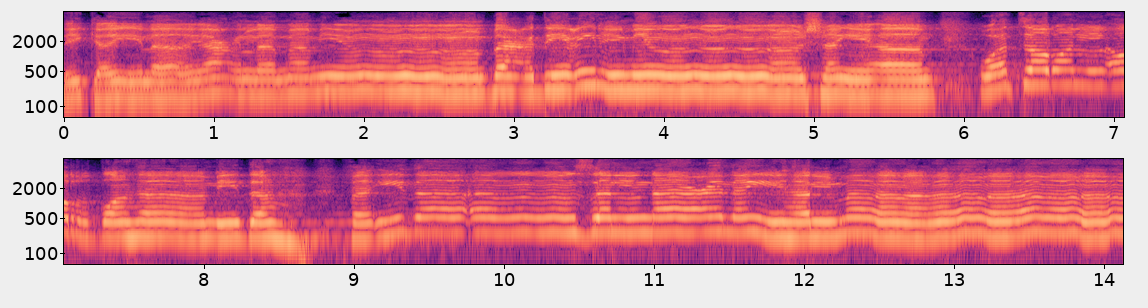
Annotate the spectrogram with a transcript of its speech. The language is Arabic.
لكي لا يعلم من بعد علم شيئا وترى الأرض هامدة فإذا أنزلنا عليها الماء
